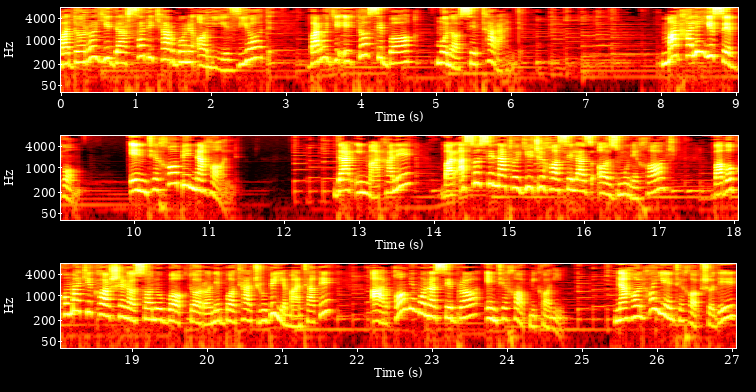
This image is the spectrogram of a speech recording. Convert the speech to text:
و دارای درصد کربن عالی زیاد برای احداث باغ مناسب ترند. مرحله سوم انتخاب نهال در این مرحله بر اساس نتایج حاصل از آزمون خاک و با کمک کارشناسان و باغداران با تجربه منطقه ارقام مناسب را انتخاب می کنیم. نهال های انتخاب شده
